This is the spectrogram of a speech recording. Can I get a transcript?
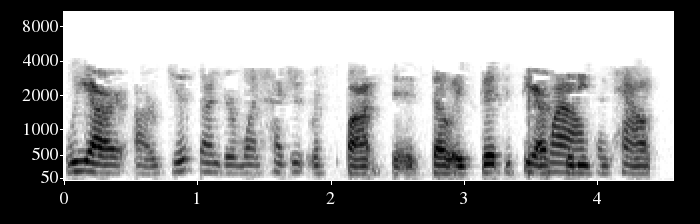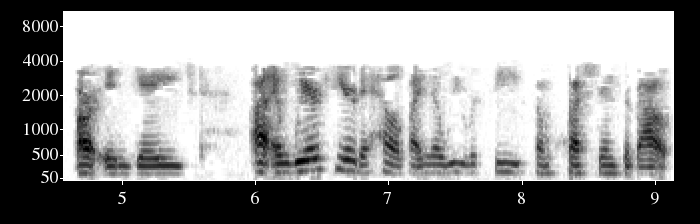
We are, are just under 100 responses, so it's good to see our Wow. cities and towns are engaged. Uh, and we're here to help. I know we received some questions about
